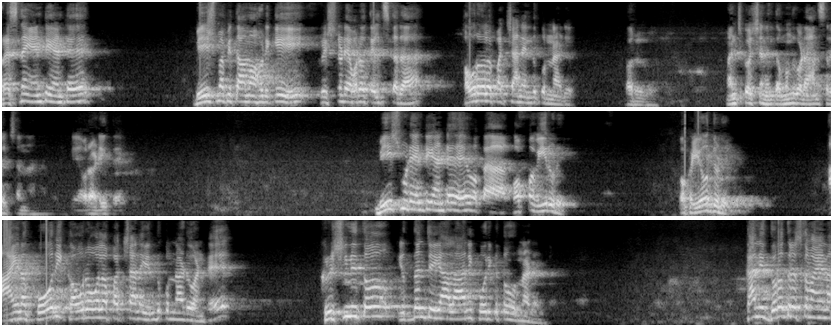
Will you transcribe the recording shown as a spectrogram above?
ప్రశ్న ఏంటి అంటే భీష్మ పితామహుడికి కృష్ణుడు ఎవరో తెలుసు కదా కౌరవుల పక్షాన్ని ఎందుకున్నాడు? వారు మంచి క్వశ్చన్ ఇంతకుముందు కూడా ఆన్సర్ ఇచ్చాను నేను ఎవరు అడిగితే. భీష్ముడు ఏంటి అంటే ఒక గొప్ప వీరుడు ఒక యోధుడు. ఆయన కోరి కౌరవుల పక్షాన ఎందుకున్నాడు అంటే కృష్ణునితో యుద్ధం చేయాలా అని కోరికతో ఉన్నాడంట. కానీ దురదృష్టం ఆయన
